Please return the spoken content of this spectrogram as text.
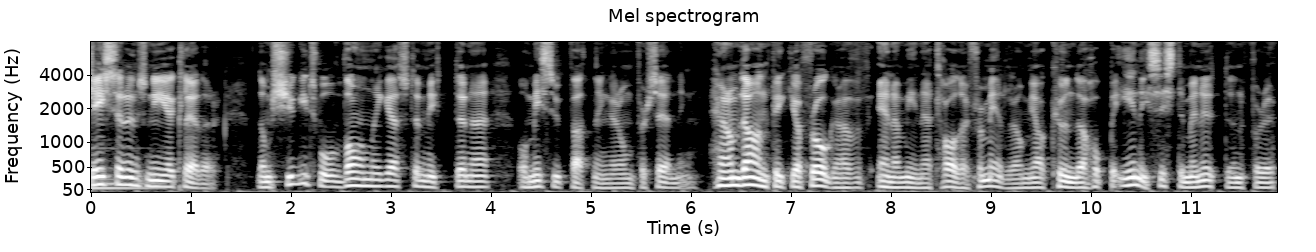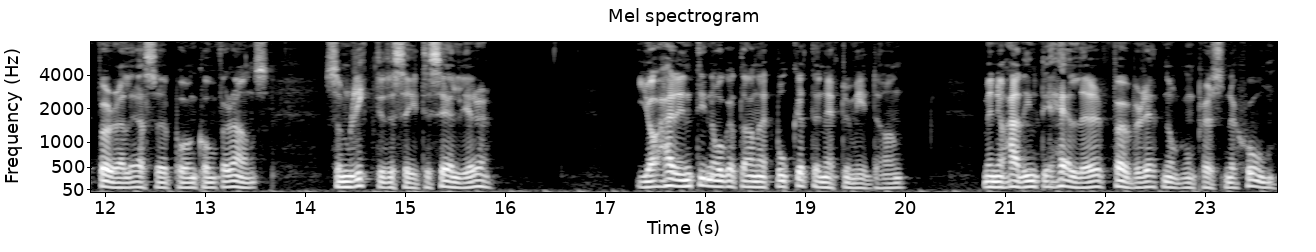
Kejsarens nya kläder. De 22 vanligaste myterna och missuppfattningar om försäljning. Häromdagen fick jag frågan av en av mina talarförmedlare om jag kunde hoppa in i sista minuten för att föreläsa på en konferens som riktade sig till säljare. Jag hade inte något annat bokat den eftermiddagen. Men jag hade inte heller förberett någon presentation.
